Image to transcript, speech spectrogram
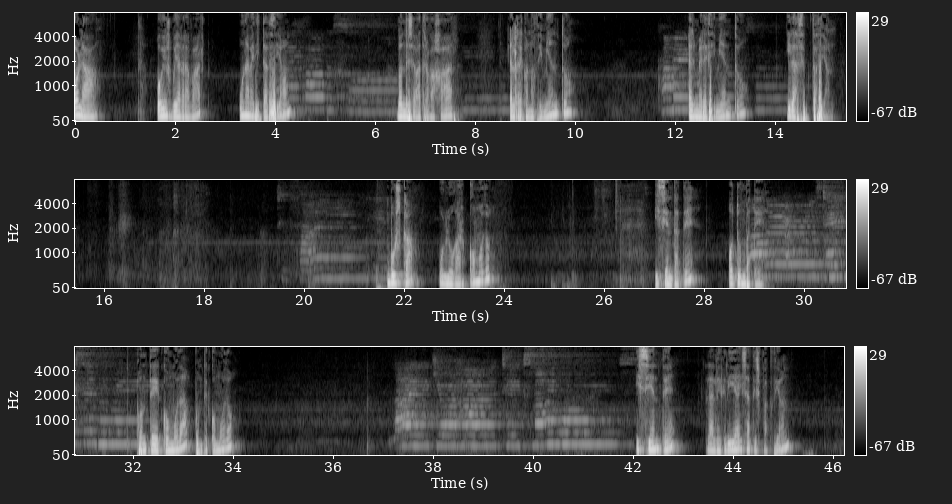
Hola, hoy os voy a grabar una meditación donde se va a trabajar el reconocimiento, el merecimiento y la aceptación. Busca un lugar cómodo y siéntate o túmbate. Ponte cómoda, ponte cómodo. Y siente la alegría y satisfacción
